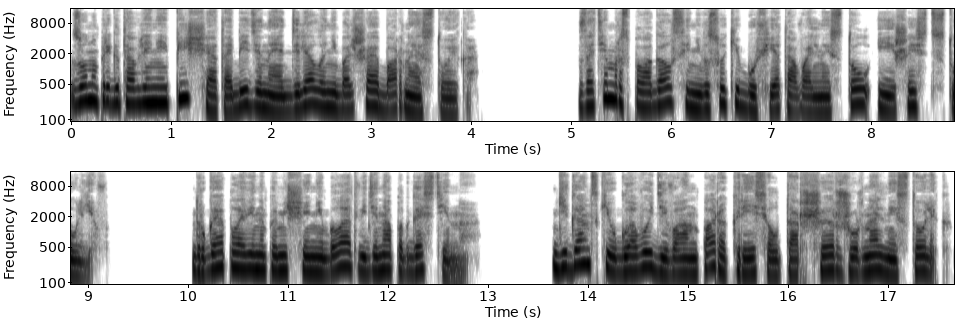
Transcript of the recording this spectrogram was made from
Зону приготовления пищи от обеденной отделяла небольшая барная стойка. Затем располагался невысокий буфет, овальный стол и шесть стульев. Другая половина помещения была отведена под гостиную. Гигантский угловой диван, пара кресел, торшер, журнальный столик.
